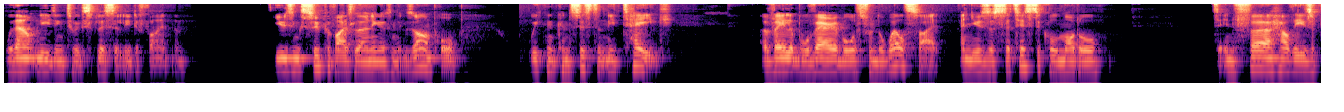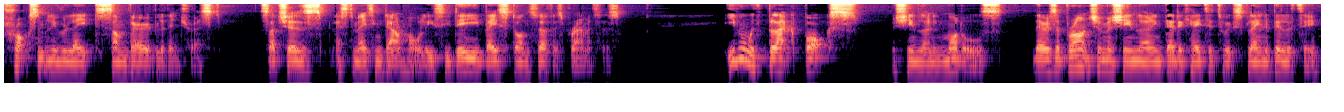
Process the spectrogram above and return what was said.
without needing to explicitly define them using supervised learning as an example, we can consistently take available variables from the well site and use a statistical model to infer how these approximately relate to some variable of interest, such as estimating downhole ECD based on surface parameters. Even with black box machine learning models, there is a branch of machine learning dedicated to explainability,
